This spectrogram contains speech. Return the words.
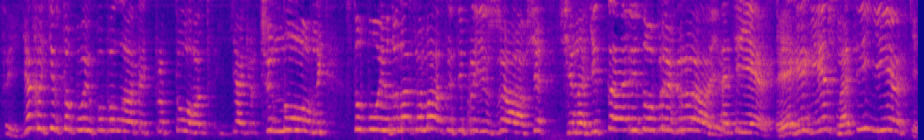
цей, я хотів з тобою побалакать про того, як чиновник з тобою до нас на масниці приїжджав, ще, ще на гітарі добре грає. Націєвський. Еге ж, Націєвський.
